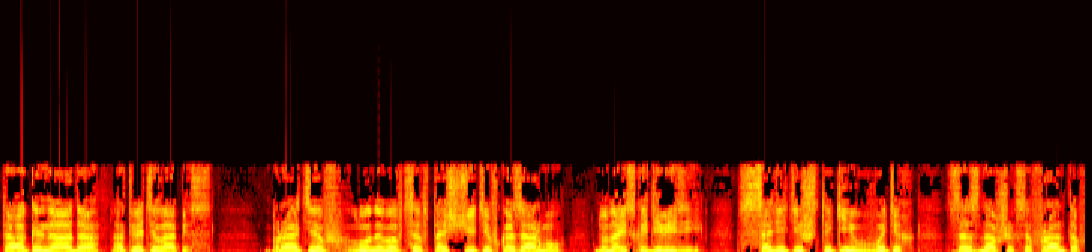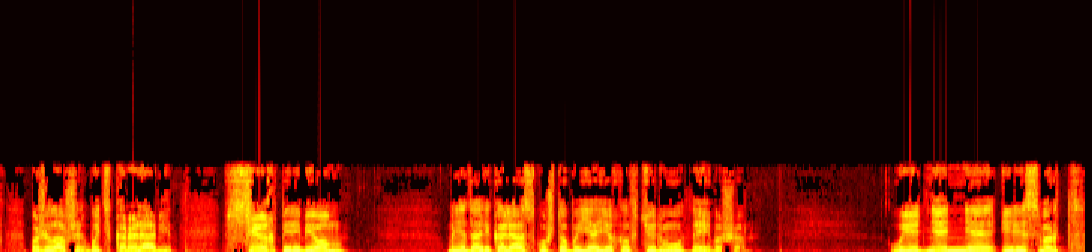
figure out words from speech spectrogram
«Так и надо», — ответил Апис. «Братьев луневовцев тащите в казарму Дунайской дивизии. Садите штыки в этих зазнавшихся франтов, пожелавших быть королями. Всех перебьем!» Мне дали коляску, чтобы я ехал в тюрьму Нейбаша. Уединение или смерть?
